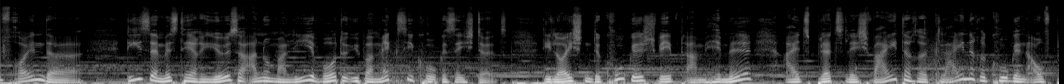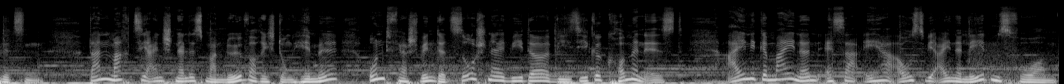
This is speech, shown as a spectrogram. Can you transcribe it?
Freunde! Diese mysteriöse Anomalie wurde über Mexiko gesichtet. Die leuchtende Kugel schwebt am Himmel, als plötzlich weitere kleinere Kugeln aufblitzen. Dann macht sie ein schnelles Manöver Richtung Himmel und verschwindet so schnell wieder, wie sie gekommen ist. Einige meinen, es sah eher aus wie eine Lebensform.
